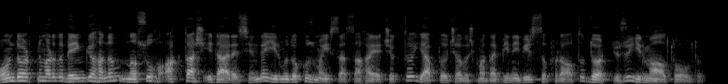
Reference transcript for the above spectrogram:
14 numaralı Bengü Hanım Nasuh Aktaş idaresinde 29 Mayıs'ta sahaya çıktı. Yaptığı çalışmada 1000'i 1.06, 400'ü 26 oldu.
